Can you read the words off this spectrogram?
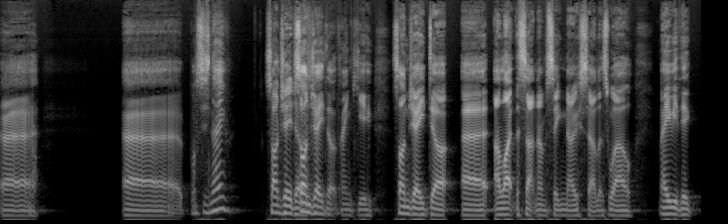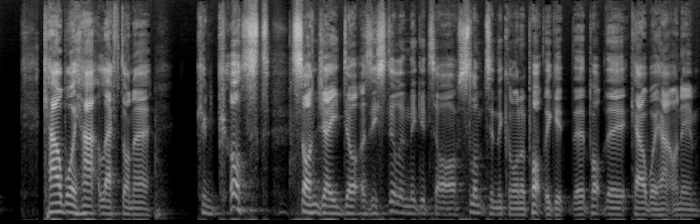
uh, uh, what's his name? Sanjay Dutt. Sanjay Dutt, thank you. Sanjay Dutt. Uh, I like the Satnam Singh no sell as well. Maybe the cowboy hat left on a concussed Sanjay Dutt as he's still in the guitar, slumped in the corner. Pop the uh, pop the cowboy hat on him,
